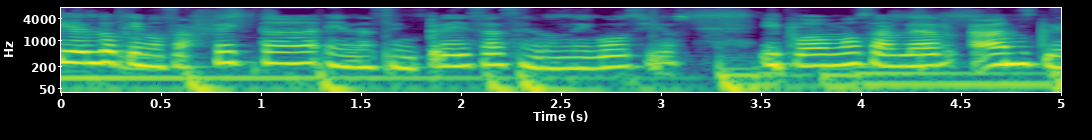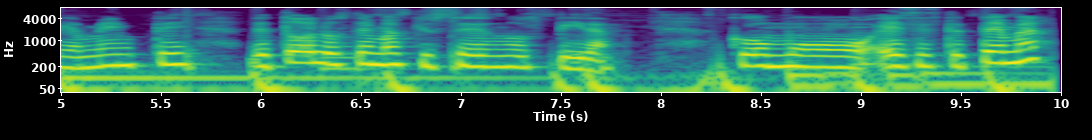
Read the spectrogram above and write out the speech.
qué es lo que nos afecta en las empresas, en los negocios y podamos hablar ampliamente de todos los temas que ustedes nos pidan, como es este tema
